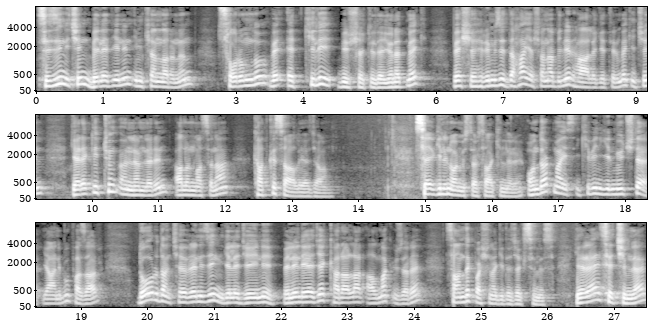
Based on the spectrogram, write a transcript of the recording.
Sizin için belediyenin imkanlarının sorumlu ve etkili bir şekilde yönetmek ve şehrimizi daha yaşanabilir hale getirmek için gerekli tüm önlemlerin alınmasına katkı sağlayacağım. Sevgili Neumünster sakinleri, 14 Mayıs 2023'te yani bu pazar doğrudan çevrenizin geleceğini belirleyecek kararlar almak üzere sandık başına gideceksiniz. Yerel seçimler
